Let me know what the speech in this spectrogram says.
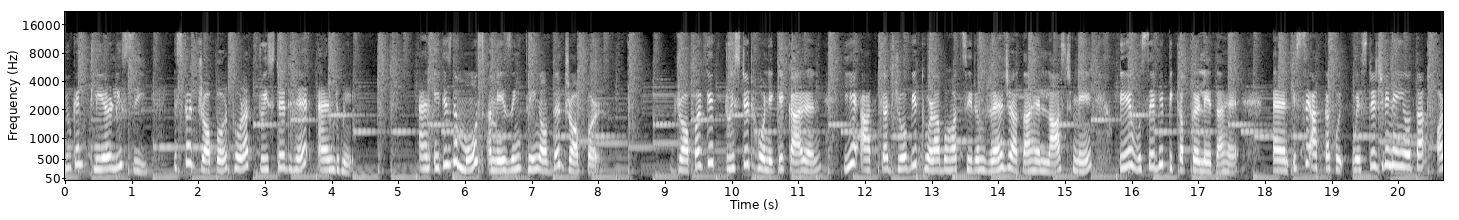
you can clearly see इसका ड्रॉपर थोड़ा ट्विस्टेड है एंड में. And it is the most amazing thing of the dropper dropper के ट्विस्टेड होने के कारण ये आपका जो भी थोड़ा बहुत सीरम रह जाता है लास्ट में, ये उसे भी पिकअप कर लेता है. एंड इससे आपका कोई वेस्टेज भी नहीं होता और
